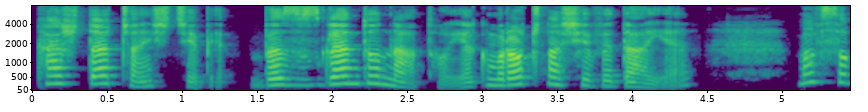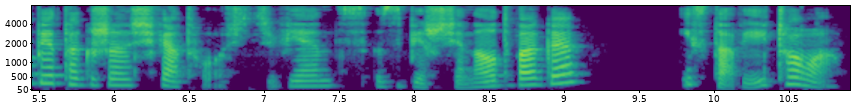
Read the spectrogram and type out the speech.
Każda część ciebie, bez względu na to, jak mroczna się wydaje, ma w sobie także światłość, więc zbierz się na odwagę i staw jej czoła.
